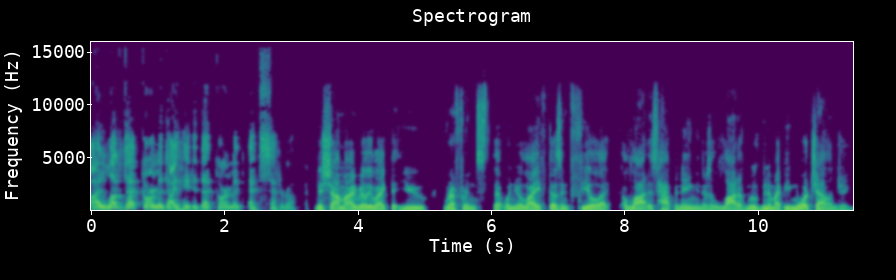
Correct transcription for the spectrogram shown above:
I loved that garment. I hated that garment, etc. Neshama, I really like that you reference that when your life doesn't feel like a lot is happening and there's a lot of movement, it might be more challenging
